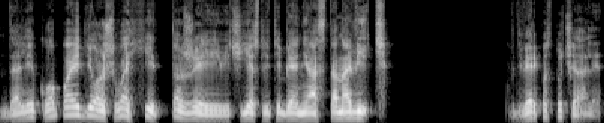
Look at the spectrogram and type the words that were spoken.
Далеко пойдешь, Вахид Тажеевич, если тебя не остановить. В дверь постучали.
